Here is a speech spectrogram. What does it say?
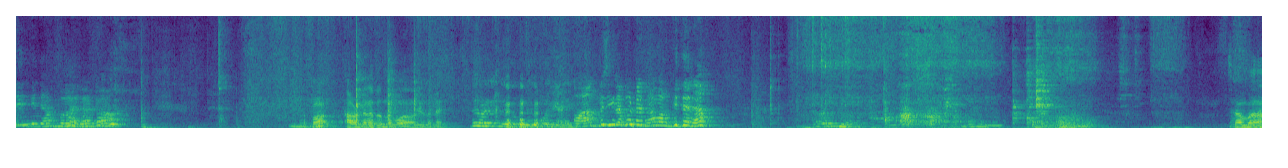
തിന്നും ഞാൻ പോരാട്ടോ. അപ്പൊ അവിടെ തന്നെ തിന്ന് പോകാൻ മതി ഇതല്ലേ. ആർക്ക് ചീര കൂട്ടാ ഞാൻ സാമ്പാർ ആ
